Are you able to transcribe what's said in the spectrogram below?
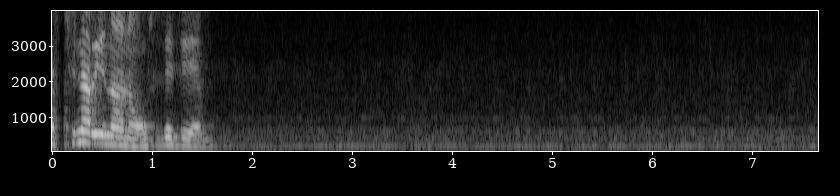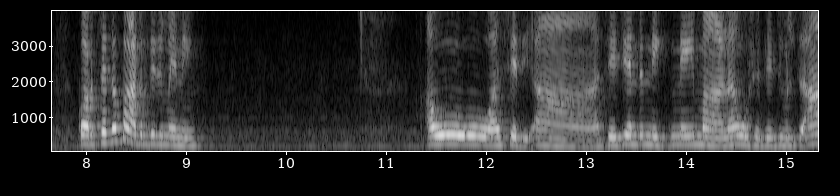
അശ്വിൻ അറിയുന്നതാണോ ഉഷ ചേച്ചിയെ? കുറച്ചൊക്കെ പാടും തിരുമേനി. ഓ ഓ അത് ശരി. ആ ചേച്ചി എന്റെ നിക് നെയിമാണ് ഉഷ ചേച്ചി വിളിച്ച ആ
